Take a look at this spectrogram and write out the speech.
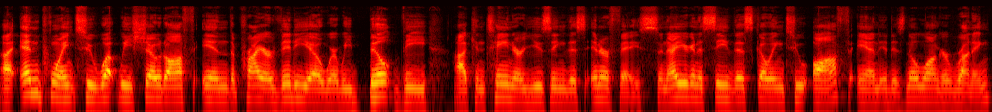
uh, endpoint to what we showed off in the prior video where we built the uh, container using this interface. So now you're going to see this going to off and it is no longer running.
